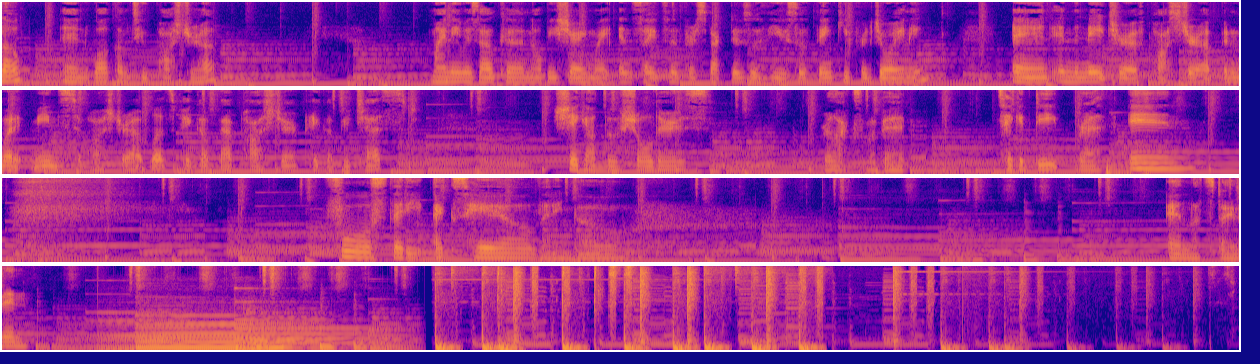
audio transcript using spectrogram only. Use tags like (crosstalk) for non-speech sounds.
Hello, and welcome to Posture Up. My name is Elka, and I'll be sharing my insights and perspectives with you. So, thank you for joining. And in the nature of posture up and what it means to posture up, let's pick up that posture, pick up your chest, shake out those shoulders, relax them a bit. Take a deep breath in full steady exhale, letting go. And let's dive in.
